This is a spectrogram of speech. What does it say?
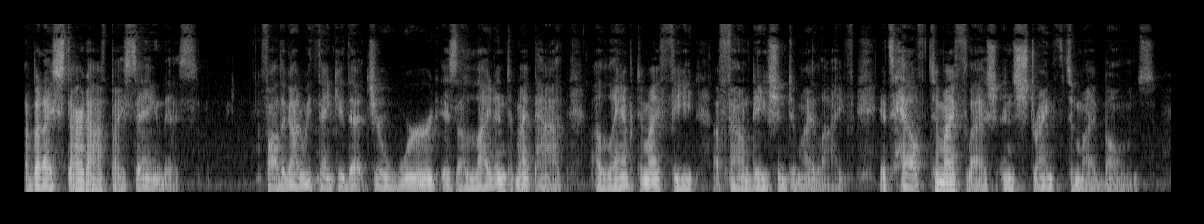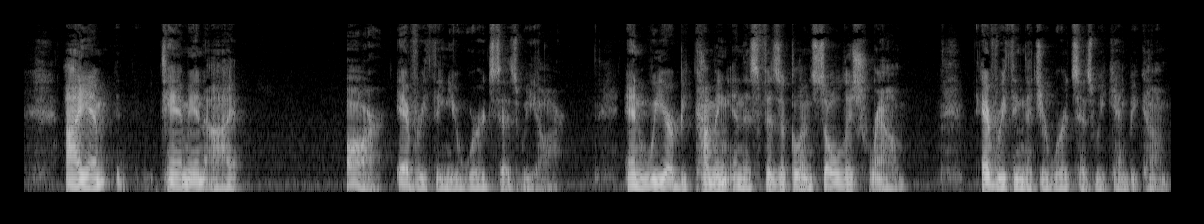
but I start off by saying this Father God, we thank you that your word is a light unto my path, a lamp to my feet, a foundation to my life. It's health to my flesh and strength to my bones. I am, Tammy and I are everything your word says we are. And we are becoming in this physical and soulish realm everything that your word says we can become.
